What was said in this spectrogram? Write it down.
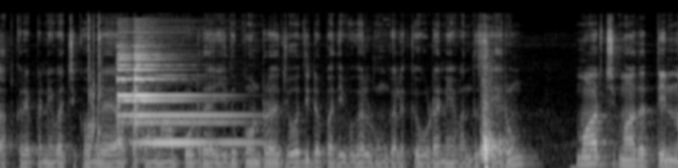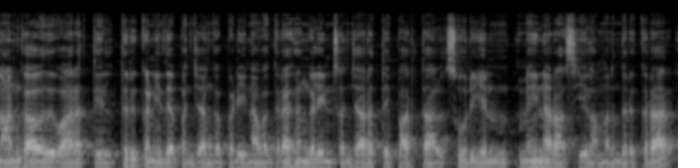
சப்ஸ்கிரைப் பண்ணி வச்சுக்கோங்க. அப்போ நான் போடுற இது போன்ற ஜோதிட பதிவுகள் உங்களுக்கு உடனே வந்து சேரும். மார்ச் மாதத்தின் நான்காவது வாரத்தில் திருக்கணித பஞ்சாங்கப்படி நவகிரகங்களின் சஞ்சாரத்தை பார்த்தால் சூரியன் மீன ராசியில் அமர்ந்திருக்கிறார்.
